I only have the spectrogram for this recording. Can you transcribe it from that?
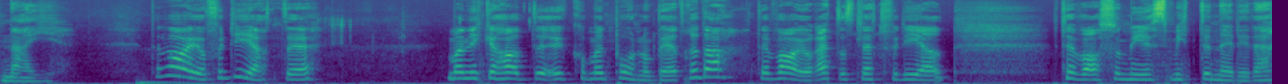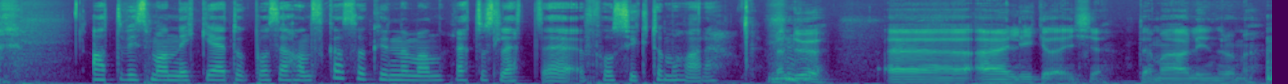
Nei. Det var jo fordi at uh, man ikke hadde kommet på noe bedre, da. Det var jo rett og slett fordi at det var så mye smitte nedi der. At hvis man ikke tok på seg hansker, så kunne man rett og slett eh, få sykdommer av det. Men du, eh, jeg liker deg ikke. Det må jeg ærlig innrømme.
